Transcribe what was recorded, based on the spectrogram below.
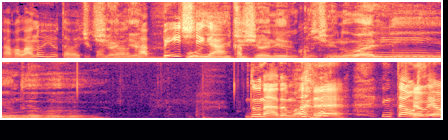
Tava lá no Rio, tava te contando. Janeiro. Acabei de o chegar. Rio de acab- Janeiro Continua continua lindo. Do nada, mano. É. Então, Eu, cê- eu,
